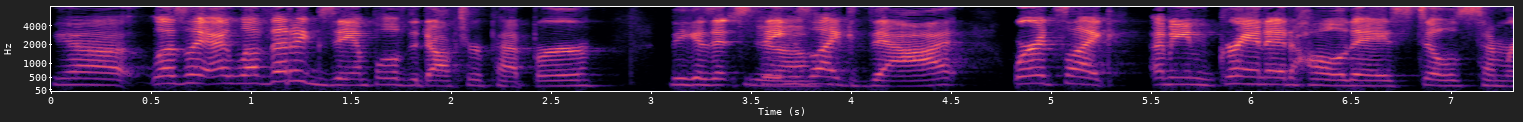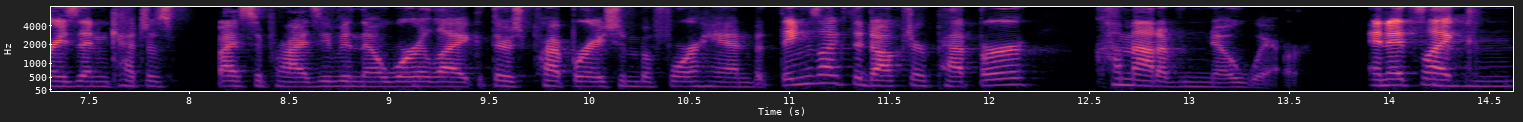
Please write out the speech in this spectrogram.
Yeah, Leslie, I love that example of the Dr. Pepper because it's Yeah. things like that where it's like, I mean, granted, holidays still some reason catch us by surprise, even though we're like, there's preparation beforehand, but things like the Dr. Pepper come out of nowhere. And it's like, Mhm.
